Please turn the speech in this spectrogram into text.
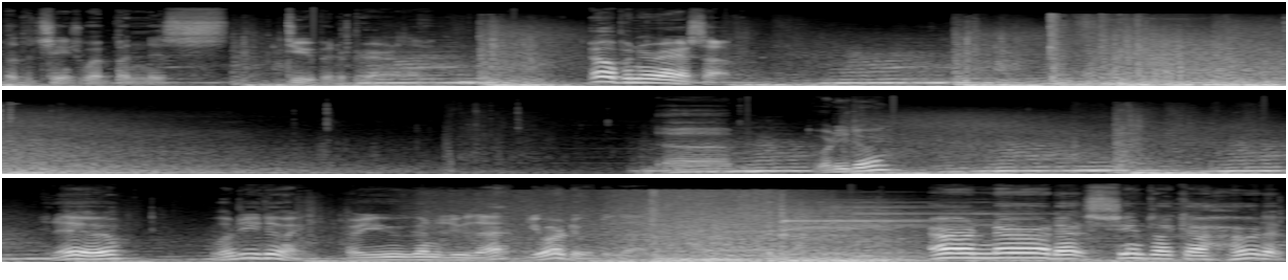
But the change weapon is stupid, apparently. Open your ass up. Uh, what are you doing? Hello? What are you doing? Are you gonna do that? You are doing do that. Oh no, that seems like I heard it.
